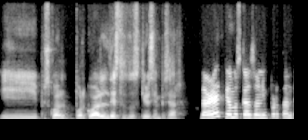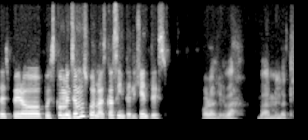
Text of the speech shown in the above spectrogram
Y pues, ¿cuál, ¿por cuál de estos dos quieres empezar? La verdad es que ambos casos son importantes, pero pues comencemos por las casas inteligentes. Órale, va, va, me late.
